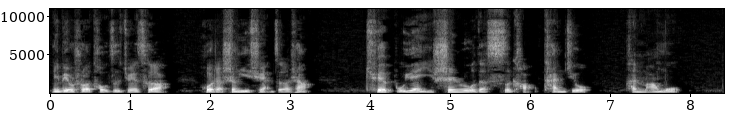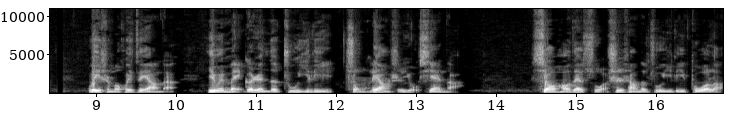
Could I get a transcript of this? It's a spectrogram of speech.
你比如说投资决策或者生意选择上，却不愿意深入的思考探究，很盲目。为什么会这样呢？因为每个人的注意力总量是有限的，消耗在琐事上的注意力多了。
